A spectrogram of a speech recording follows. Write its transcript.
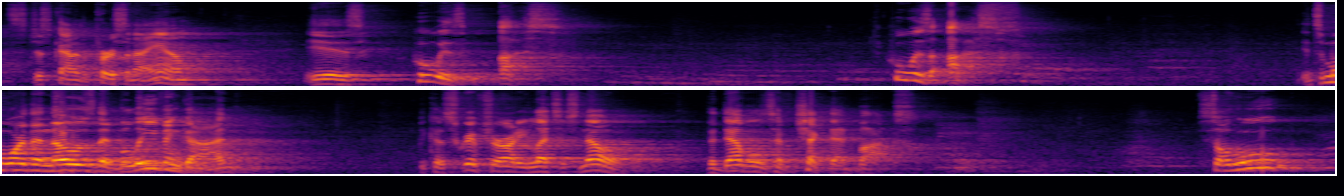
it's just kind of the person I am, is who is us? Who is us? It's more than those that believe in God, because Scripture already lets us know the devils have checked that box. So, who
